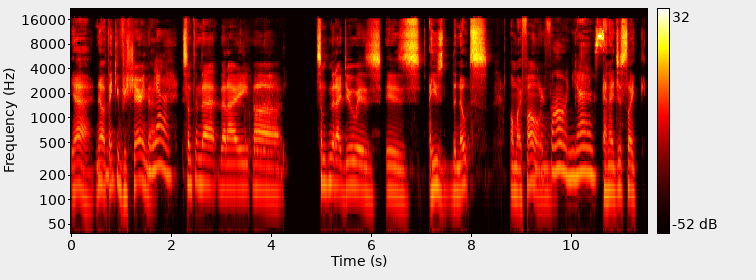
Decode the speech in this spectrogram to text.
Yeah. No, Mhm. thank you for sharing that. Yeah. Something that that I uh something that I do is is I use the notes on my phone. Your phone, yes. and I just like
